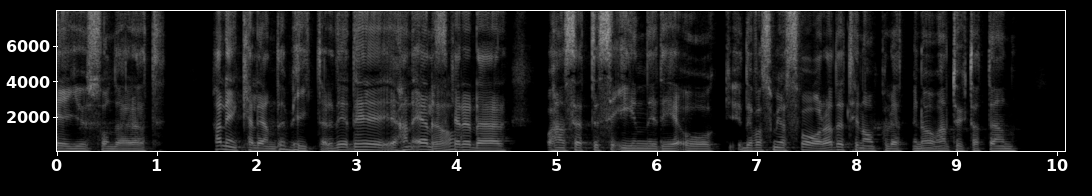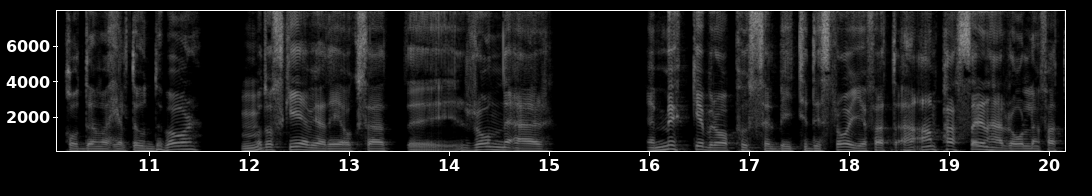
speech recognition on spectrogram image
är ju sån där att han är en kalenderbitare. Han älskar Ja. det där och han sätter sig in i det. Och det var som jag svarade till någon på Let Me Know. Han tyckte att den podden var helt underbar. Mm. Och då skrev jag det också att eh, Ronny är en mycket bra pusselbit till Destroyer. För att han, han passar i den här rollen för att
